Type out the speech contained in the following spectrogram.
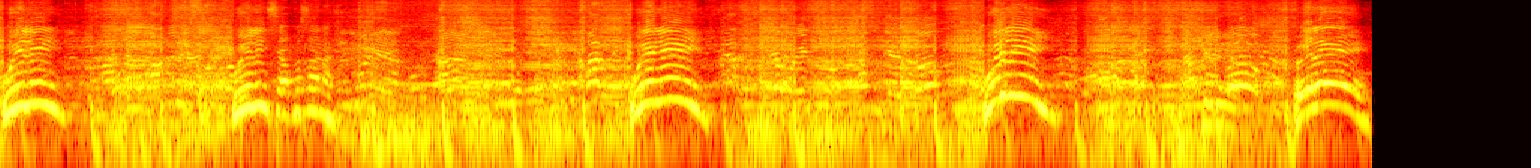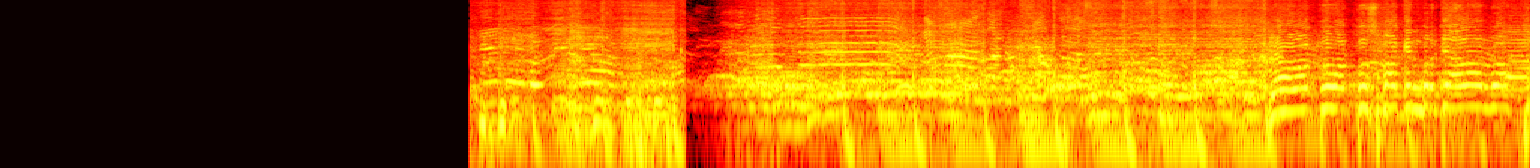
Willy. Willy siapa sana? Willy. Willy. Willy. Ya waktu-waktu semakin berjalan waktu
